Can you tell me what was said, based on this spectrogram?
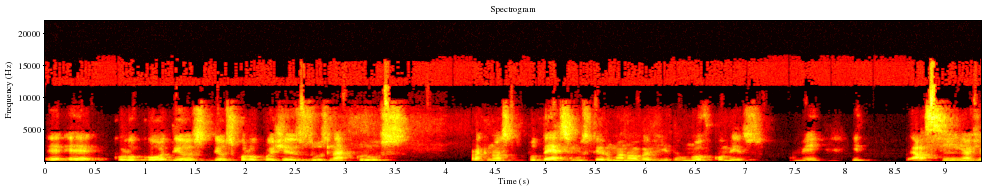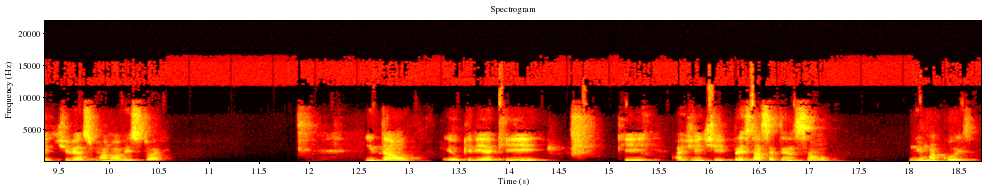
é, é, colocou, Deus, Deus colocou Jesus na cruz para que nós pudéssemos ter uma nova vida, um novo começo. Amém? E assim a gente tivesse uma nova história. Então, eu queria que, que a gente prestasse atenção em uma coisa.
